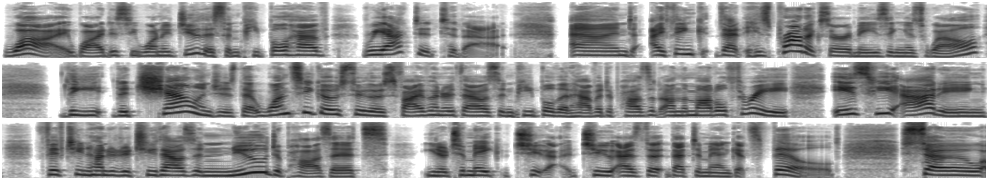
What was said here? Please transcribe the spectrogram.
why. Why does he want to do this? And people have reacted to that. And I think that his products are amazing as well. The the challenge is that once he goes through those 500,000 people that have a deposit on the Model 3, is he adding 1500 to 2000 new deposits you know to make to to as the, that demand gets filled? So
